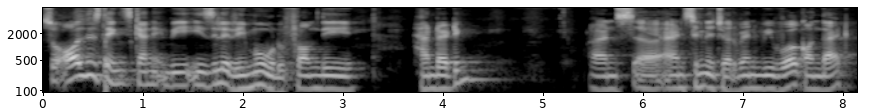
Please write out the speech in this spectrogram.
So all these things can be easily removed from the handwriting and uh, and signature when we work on that.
